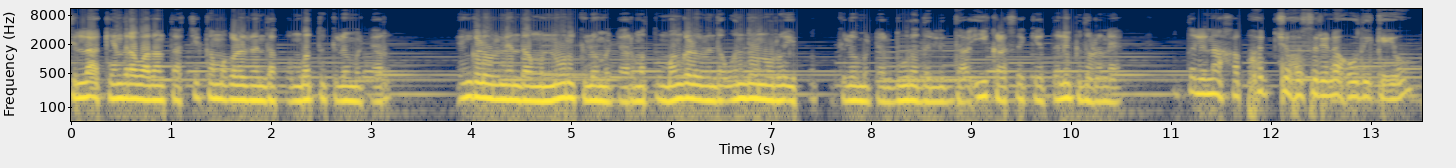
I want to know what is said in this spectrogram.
ಜಿಲ್ಲಾ ಕೇಂದ್ರವಾದಂಥ ಚಿಕ್ಕಮಗಳೂರಿನಿಂದ ತೊಂಬತ್ತು ಕಿಲೋಮೀಟರ್ ಬೆಂಗಳೂರಿನಿಂದ ಮುನ್ನೂರು ಕಿಲೋಮೀಟರ್ ಮತ್ತು ಮಂಗಳೂರಿನಿಂದ ಒಂದು ನೂರು ಇಪ್ಪತ್ತು ಕಿಲೋಮೀಟರ್ ದೂರದಲ್ಲಿದ್ದ ಈ ಕಳಸಕ್ಕೆ ತಲುಪಿದೊಡನೆ ಸುತ್ತಲಿನ ಹಚ್ಚು ಹಸಿರಿನ ಹೊದಿಕೆಯು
